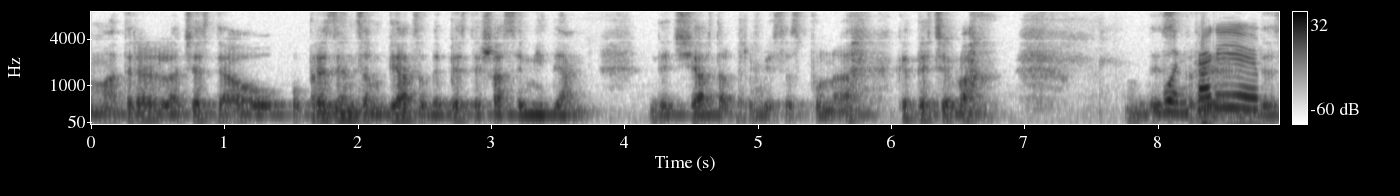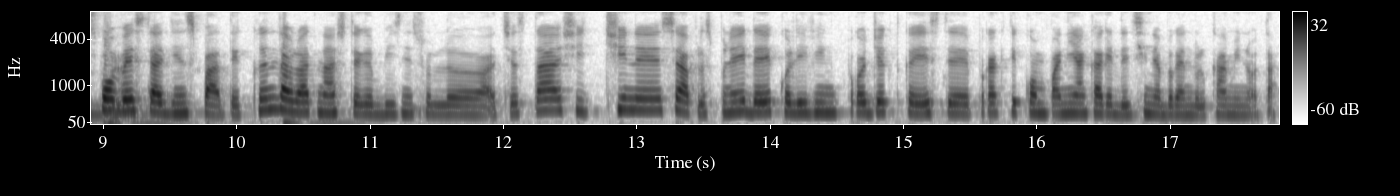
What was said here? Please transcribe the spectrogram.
materialele acestea au o prezență în piață de peste 6.000 de ani. Deci și asta ar trebui să spună câte ceva. Despre, Bun, care e despre... povestea din spate? Când a luat naștere businessul acesta și cine se află? Spuneai de Eco Living Project că este practic compania care deține brandul Caminota.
